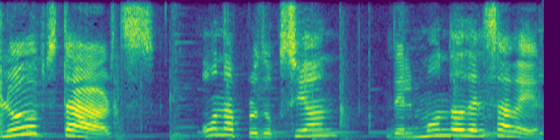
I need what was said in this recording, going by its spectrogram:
Loop Starts, una producción del mundo del saber.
